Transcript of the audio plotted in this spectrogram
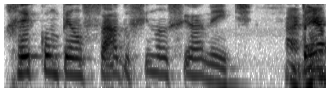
Recompensado financeiramente. Ah, então, ganha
